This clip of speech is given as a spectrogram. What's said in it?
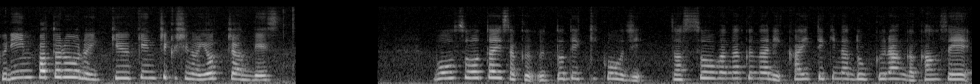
グリーンパトロール一級建築士のよっちゃんです。暴走対策ウッドデッキ工事。雑草がなくなり快適なドッグランが完成。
